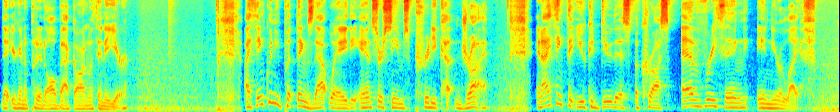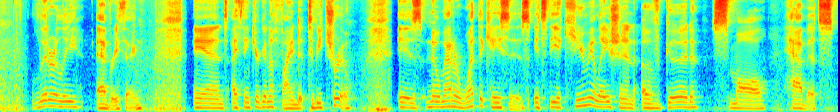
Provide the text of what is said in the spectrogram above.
that you're going to put it all back on within a year. I think when you put things that way, the answer seems pretty cut and dry. And I think that you could do this across everything in your life. Literally everything. And I think you're going to find it to be true is no matter what the case is, it's the accumulation of good small habits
